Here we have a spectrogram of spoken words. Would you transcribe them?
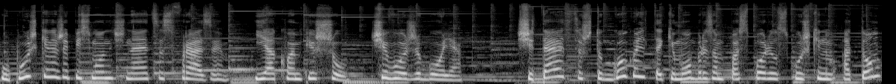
У Пушкина же письмо начинается с фразы «Я к вам пишу, чего же более?». Считается, что Гоголь таким образом поспорил с Пушкиным о том,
